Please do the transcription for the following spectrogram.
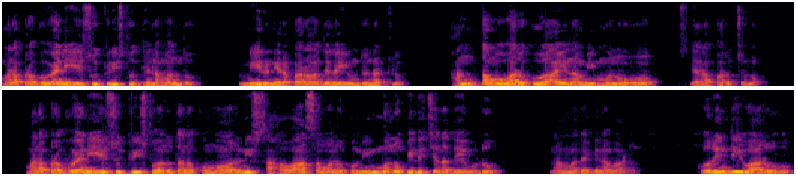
మన ప్రభువైన యేసుక్రీస్తు దినమందు మీరు నిరపరాధులై ఉండునట్లు అంతము వరకు ఆయన మిమ్మును స్థిరపరచును. మన ప్రభువైన యేసుక్రీస్తు అను తన కుమారుని సహవాసమునకు మిమ్మును పిలిచిన దేవుడు నమ్మదగిన వాడు కొరింది వారు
